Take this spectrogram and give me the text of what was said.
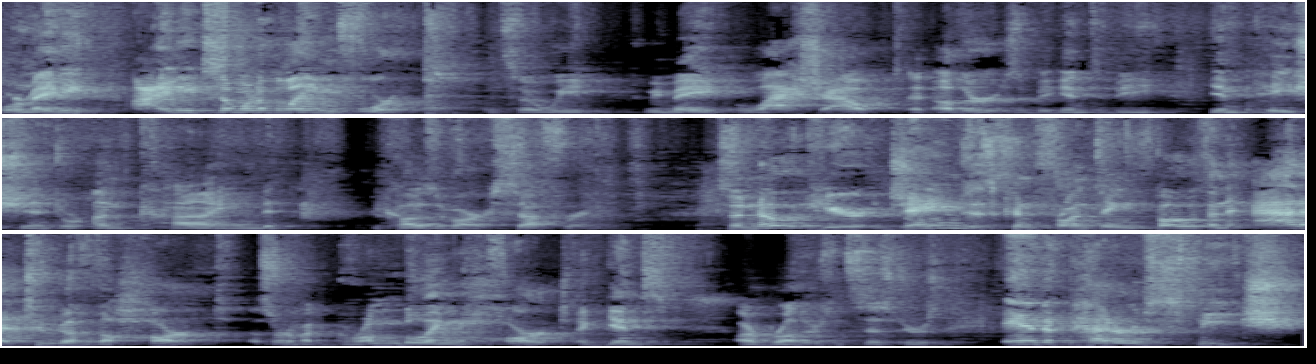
Or maybe I need someone to blame for it. And so we, we may lash out at others and begin to be impatient or unkind because of our suffering. So note here, James is confronting both an attitude of the heart, a sort of a grumbling heart against our brothers and sisters, and a pattern of speech.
